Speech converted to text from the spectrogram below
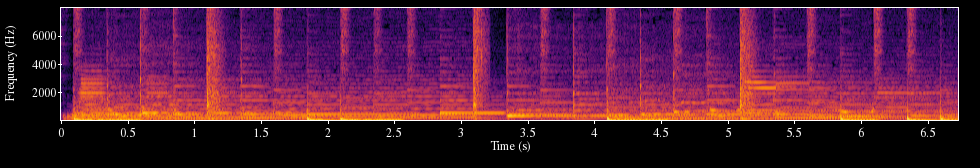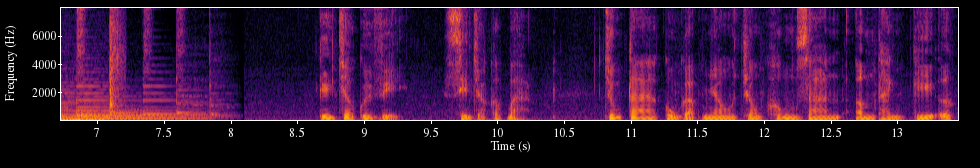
Kính chào quý vị, xin chào các bạn. Chúng ta cùng gặp nhau trong không gian âm thanh ký ức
